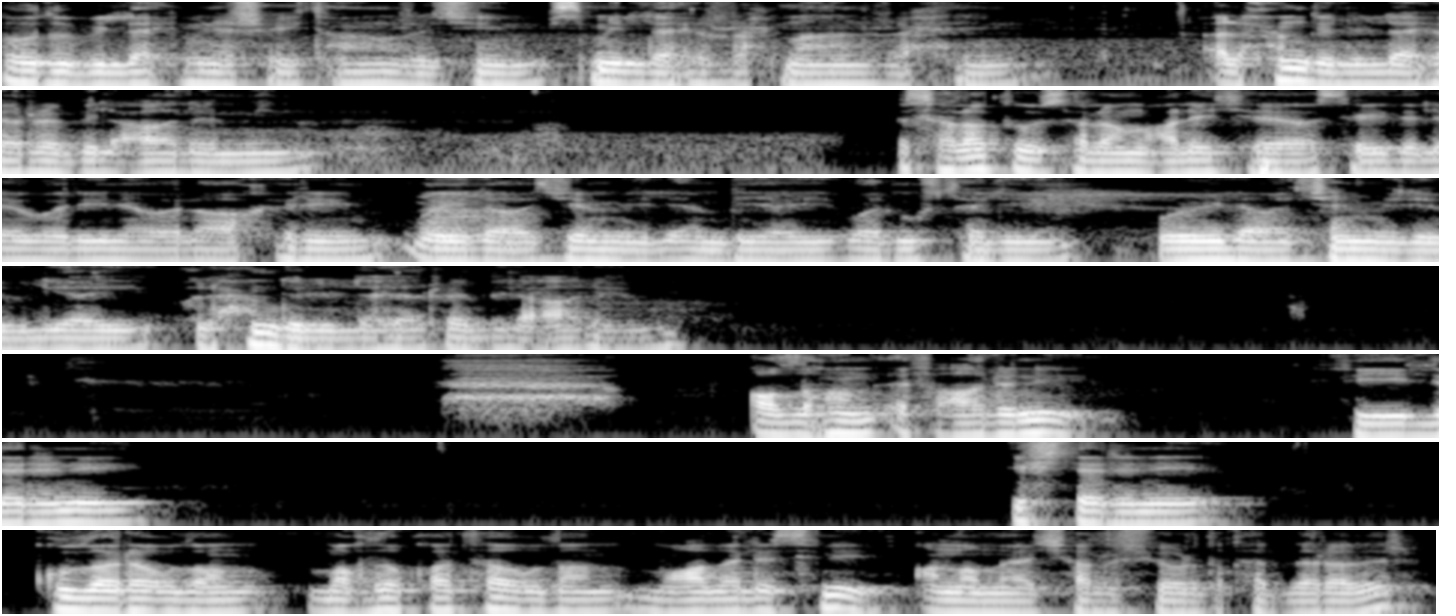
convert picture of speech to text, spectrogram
Euzu billahi mineşşeytanirracim. Bismillahirrahmanirrahim. Elhamdülillahi rabbil alamin. Esselatu vesselamu aleyke ya seyyidel evveline vel ahirin ve ila cemil enbiyayı vel murselin ve ila cemil evliyayı velhamdülillahi rabbil alamin. Allah'ın efalini, fiillerini, işlerini, kullara olan, mahlukata olan muamelesini anlamaya çalışıyorduk hep beraber.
